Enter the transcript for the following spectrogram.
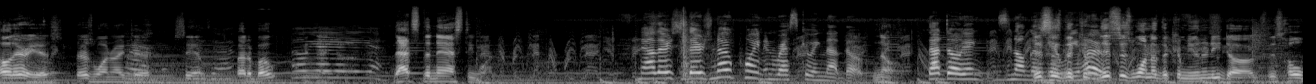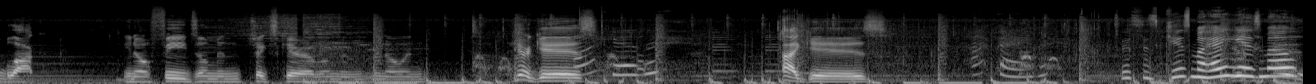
Oh, there he is. There's one right there. See him by the boat? Oh yeah, yeah, yeah, yeah. That's the nasty one. Now there's there's no point in rescuing that dog. No. That dog ain't is not gonna This get is the this is one of the community dogs. This whole block, you know, feeds them and takes care of them, and you know, and here, Giz. Hi, Giz. This is Gizmo. Hey, Gizmo.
